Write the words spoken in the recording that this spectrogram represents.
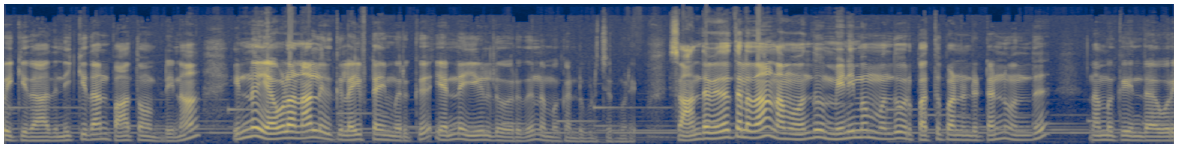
வைக்குதா? அது நிற்கிதான்னு பார்த்தோம் அப்படின்னா இன்னும் எவ்வளோ நாள் இதுக்கு லைஃப் டைம் இருக்குது என்ன ஈல்டு வருதுன்னு நம்ம கண்டுபிடிச்சிட முடியும். ஸோ அந்த விதத்தில் தான் நம்ம வந்து மினிமம் வந்து ஒரு பத்து பன்னெண்டு டன் வந்து நமக்கு இந்த ஒரு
